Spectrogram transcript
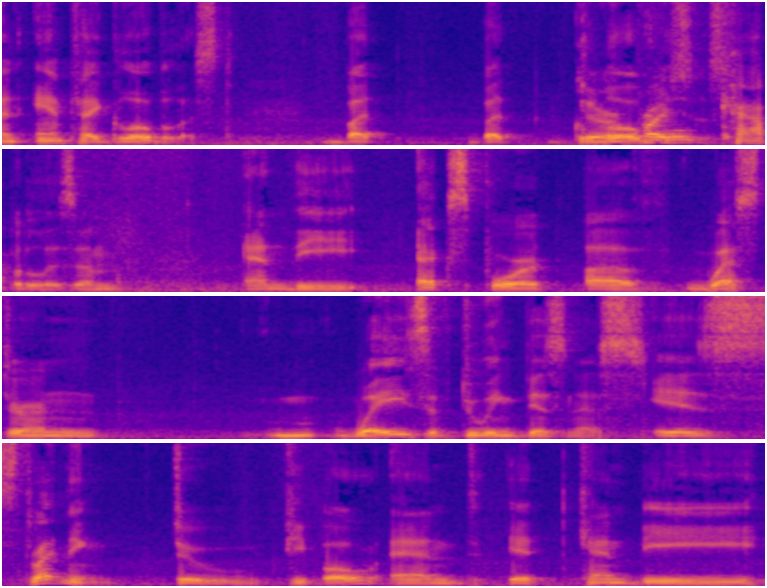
an anti-globalist, but but There global capitalism and the export of Western ways of doing business is threatening to people, and it can be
